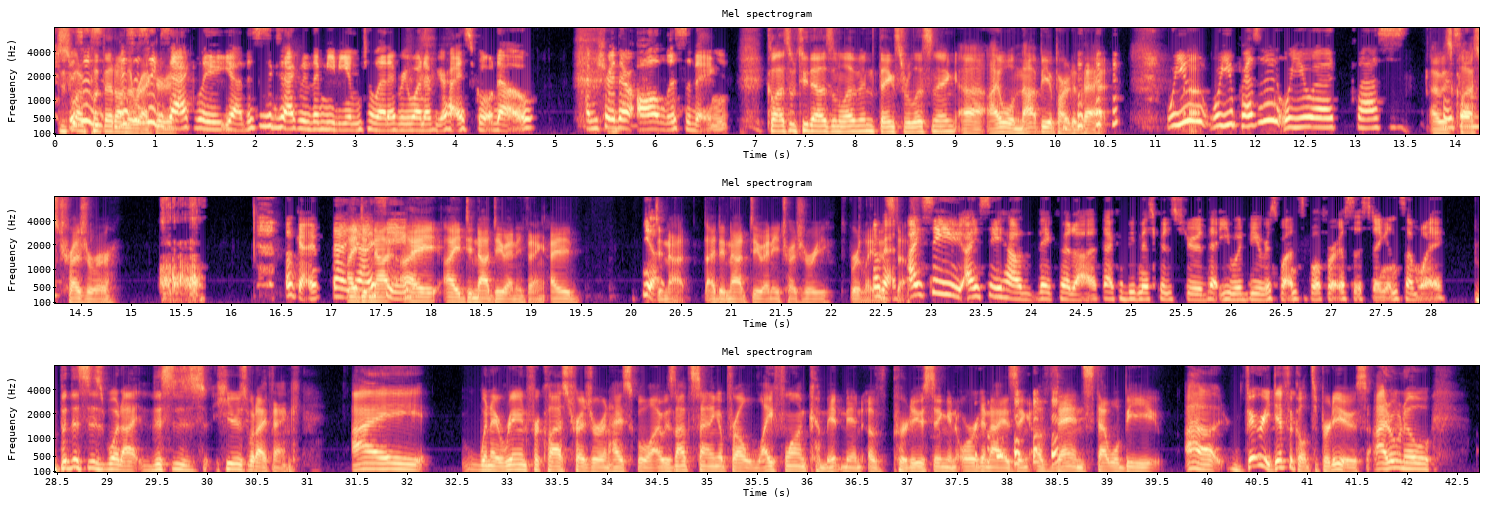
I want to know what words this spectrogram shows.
Just want to put that on this the is record. exactly yeah, this is exactly the medium to let everyone of your high school know. I'm sure they're all listening. Class of 2011. Thanks for listening. Uh, I will not be a part of that. Were you Uh, were you president? Were you a class I was Person? class treasurer. Okay. That, I did I not. see. I I did not do anything. I Yeah. did not. I did not do any treasury related okay. stuff. I see I see how they could uh that could be misconstrued that you would be responsible for assisting in some way. but this is what I. This is here's what I think. I when I ran for class treasurer in high school, I was not signing up for a lifelong commitment of producing and organizing events that will be uh very difficult to produce. I don't know.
